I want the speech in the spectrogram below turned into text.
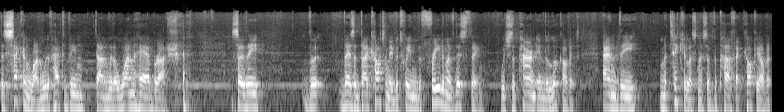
the second one would have had to be done with a one hair brush. so the, the, there's a dichotomy between the freedom of this thing, which is apparent in the look of it, and the meticulousness of the perfect copy of it.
